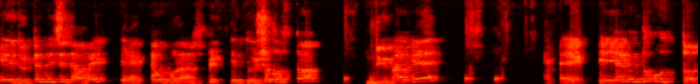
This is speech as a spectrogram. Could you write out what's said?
এই দুইটা নিচে যাবে একটা উপরে আসবে। এই দুই সমস্ত দুই ভাগে এক, এটা কিন্তু উত্তর।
